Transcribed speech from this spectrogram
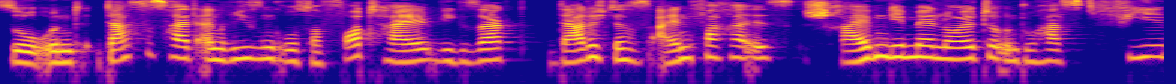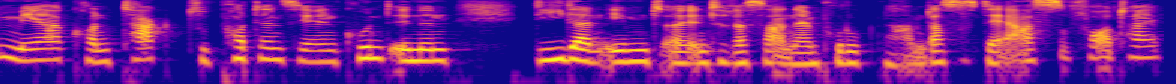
So, und das ist halt ein riesengroßer Vorteil. Wie gesagt, dadurch, dass es einfacher ist, schreiben dir mehr Leute und du hast viel mehr Kontakt zu potenziellen KundInnen, die dann eben äh, Interesse an deinen Produkten haben. Das ist der erste Vorteil.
